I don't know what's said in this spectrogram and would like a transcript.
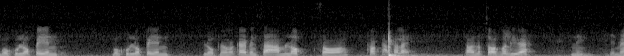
บวกคูณลบเป็น บวกคูณลบเป็น ลบแล้วก็กลายเป็นสามลบสองเท่ากับเท่าไหร่สามลบสองก็เหลือหนึ่งเห็นไหม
